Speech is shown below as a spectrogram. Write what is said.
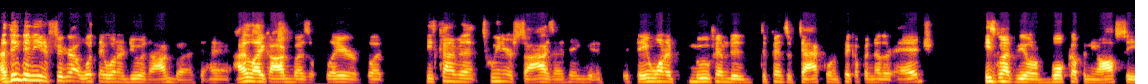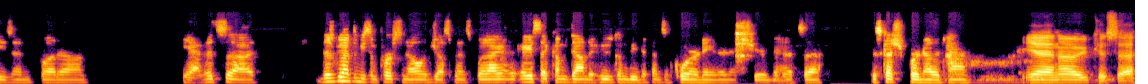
I think they need to figure out what they want to do with Ogbah. I, I like Ogbah as a player, but he's kind of that tweener size. I think if, if they want to move him to defensive tackle and pick up another edge, he's going to have to be able to bulk up in the offseason. But uh, yeah, that's uh, there's going to have to be some personnel adjustments. But I, I, guess that comes down to who's going to be defensive coordinator next year. But that's a discussion for another time. Yeah, no, because uh,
